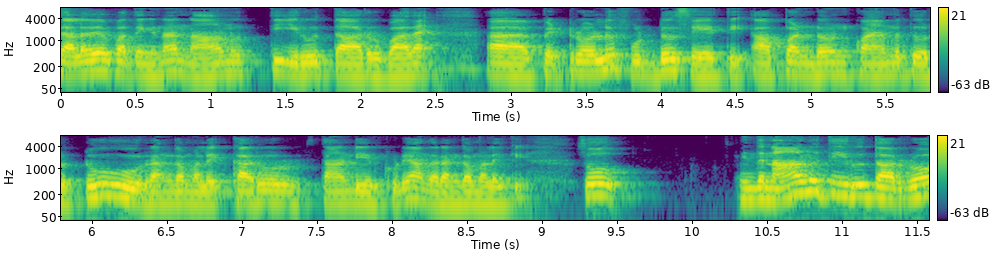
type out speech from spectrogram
செலவே பார்த்திங்கன்னா நானூற்றி இருபத்தாறு ரூபாய் தான். பெட்ரோலு ஃபுட்டும் சேர்த்தி up and down Coimbatore to Rangamalai Karur தாண்டி இருக்கக்கூடிய அந்த ரங்கமலைக்கு. ஸோ இந்த நானூற்றி இருபத்தாறு ரூபா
